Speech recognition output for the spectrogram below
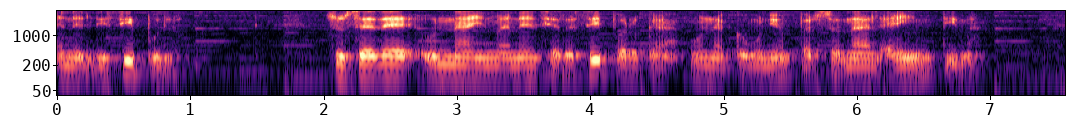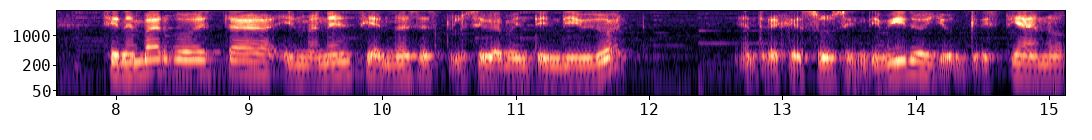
en el discípulo. Sucede una inmanencia recíproca, una comunión personal e íntima. Sin embargo, esta inmanencia no es exclusivamente individual, entre Jesús individuo y un cristiano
